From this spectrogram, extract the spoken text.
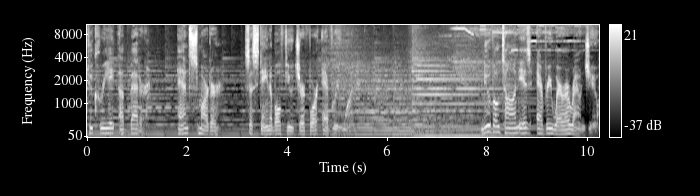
to create a better and smarter, sustainable future for everyone. Nuvoton is everywhere around you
